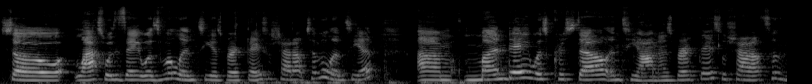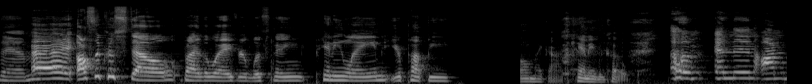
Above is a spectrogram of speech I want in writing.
So last Wednesday was Valencia's birthday. So shout out to Valencia. Um, Monday was Christelle and Tiana's birthday. So shout out to them. Hey, also Christelle, by the way, if you're listening, Penny Lane, your puppy. Oh my god, can't even cope. Um, and then on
